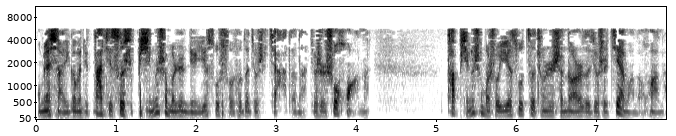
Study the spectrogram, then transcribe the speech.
我们要想一个问题：大祭司是凭什么认定耶稣所说的就是假的呢？就是说谎呢？他凭什么说耶稣自称是神的儿子就是健忘的话呢？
